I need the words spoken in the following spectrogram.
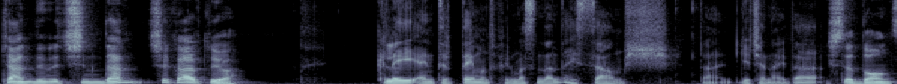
kendini Çin'den çıkartıyor. Clay Entertainment firmasından da hisse almış. Daha geçen ayda İşte Don't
